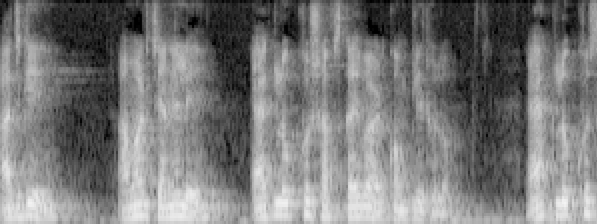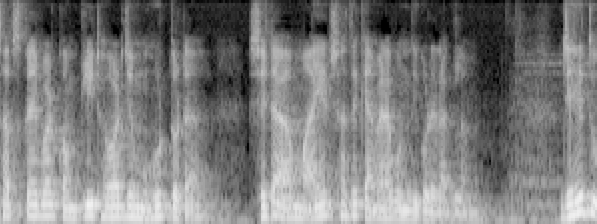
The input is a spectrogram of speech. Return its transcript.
আজকে আমার চ্যানেলে এক লক্ষ সাবস্ক্রাইবার কমপ্লিট হলো। এক লক্ষ সাবস্ক্রাইবার কমপ্লিট হওয়ার যে মুহূর্তটা, সেটা মায়ের সাথে ক্যামেরা বন্দি করে রাখলাম। যেহেতু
